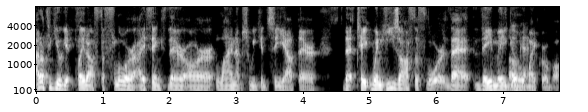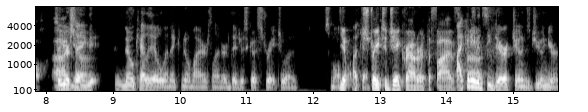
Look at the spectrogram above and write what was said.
I don't think he'll get played off the floor. I think there are lineups we could see out there that take when he's off the floor that they may go Okay. micro ball. So Uh, you're you saying know, that no Kelly Olynyk, no Meyers Leonard, they just go straight to a small. Yep. Okay. straight to Jae Crowder at the five. I could Uh, even see Derrick Jones Jr.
